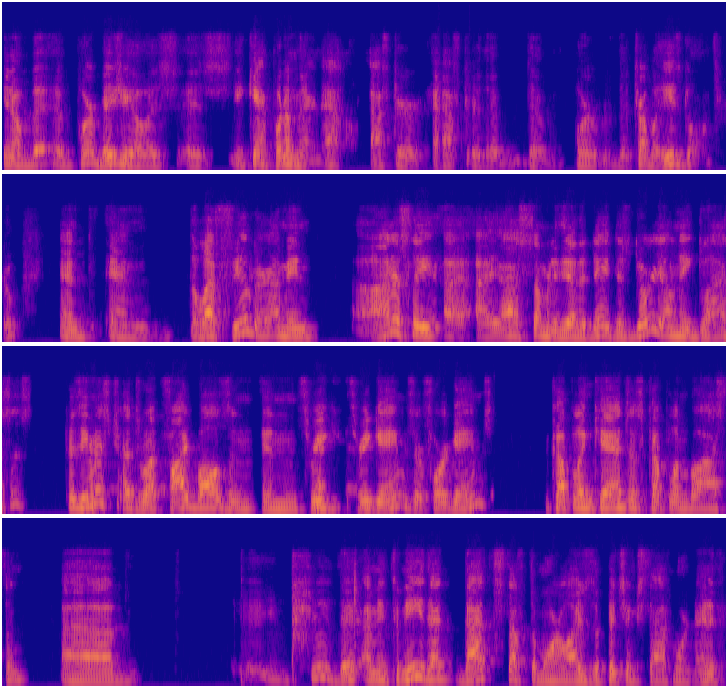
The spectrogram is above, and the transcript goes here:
you know, B- poor Biggio is is you can't put him there now after after the the or the trouble he's going through, and and the left fielder. I mean, honestly, I, I asked somebody the other day, does Gurriel need glasses? Because he misjudged what five balls in in three three games or four games, a couple in Kansas, a couple in Boston. Uh, they, I mean, to me, that that stuff demoralizes the pitching staff more than anything.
